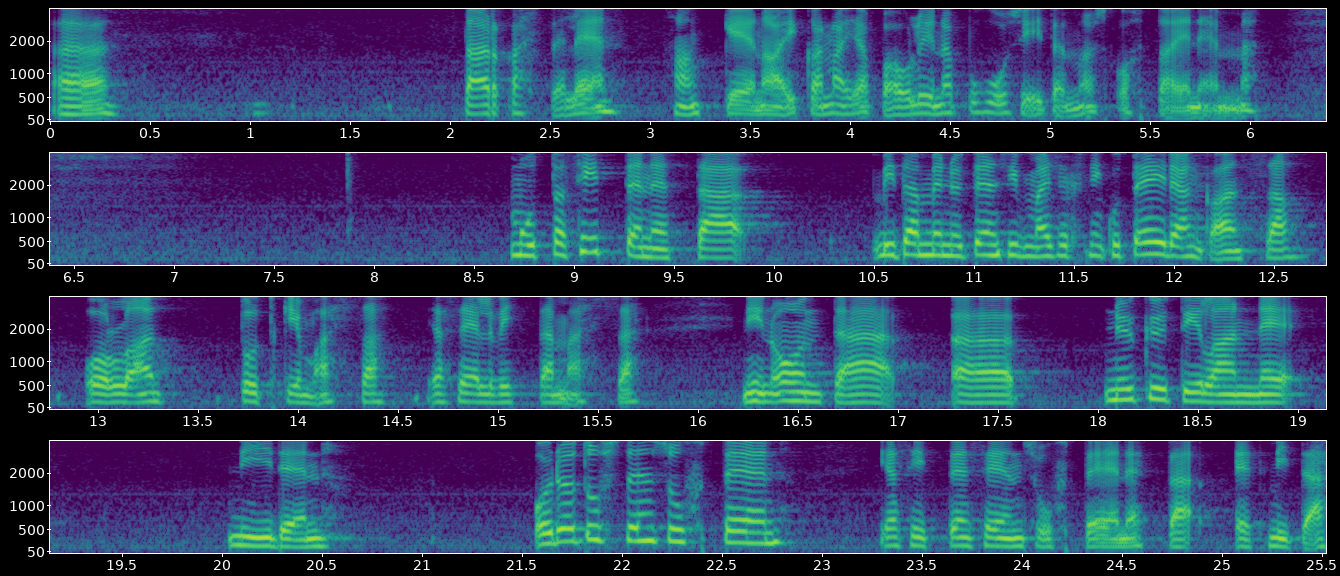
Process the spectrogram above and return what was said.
ää, tarkasteleen hankkeen aikana ja Pauliina puhuu siitä myös kohta enemmän. Mutta sitten, että mitä me nyt ensimmäiseksi niin kuin teidän kanssa ollaan tutkimassa ja selvittämässä, niin on tämä nykytilanne niiden odotusten suhteen ja sitten sen suhteen, että, että mitä,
